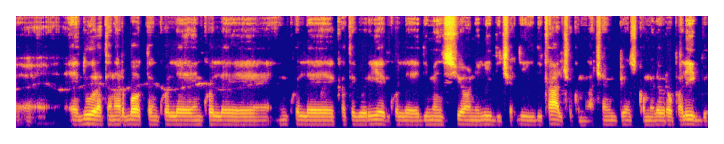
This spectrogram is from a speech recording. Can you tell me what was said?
eh, è dura tenere botta in quelle, in, quelle, in quelle, categorie, in quelle dimensioni lì di, di, di, calcio come la Champions, come l'Europa League.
